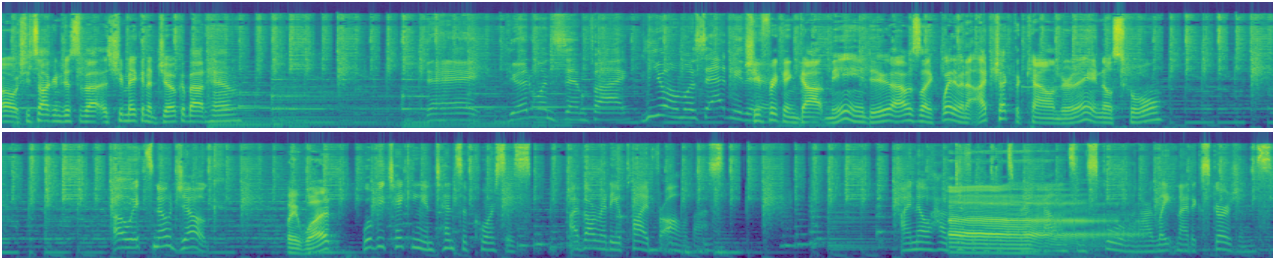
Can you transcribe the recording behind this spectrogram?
Oh, she's talking just about. Is she making a joke about him? Hey, good one, Senpai. You almost had me there. She freaking got me, dude. I was like, wait a minute. I checked the calendar. There ain't no school. Oh, it's no joke. Wait, what? We'll be taking intensive courses. I've already applied for all of us. I know how difficult it's been uh, balancing school and our late night excursions.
